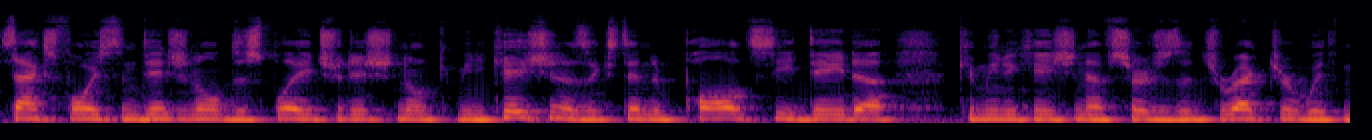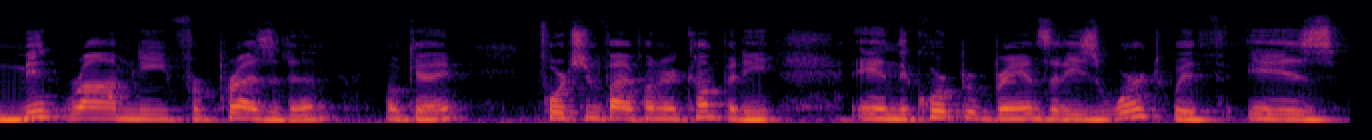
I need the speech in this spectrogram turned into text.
Zac's voice and digital display traditional communication has extended policy data communication have served as a director with Mitt Romney for president. Okay. Fortune 500 company. And the corporate brands that he's worked with is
